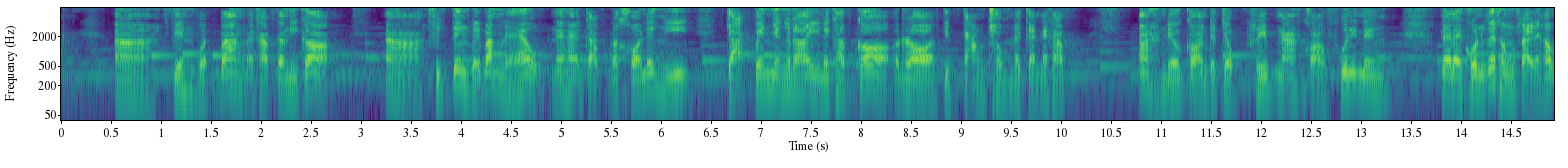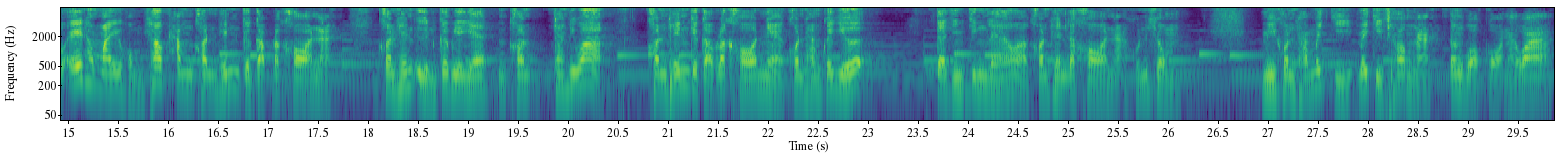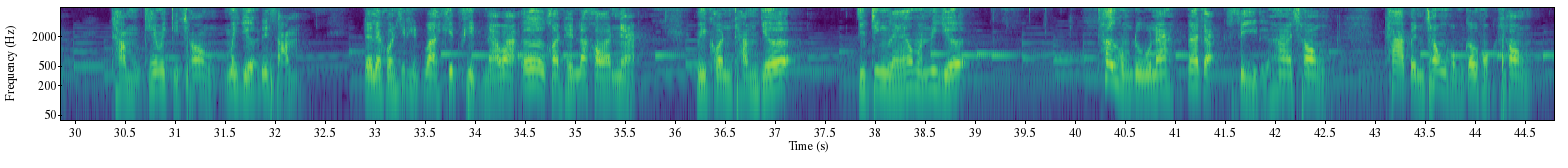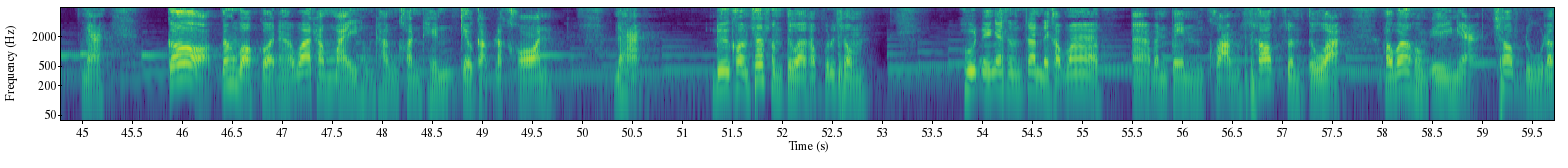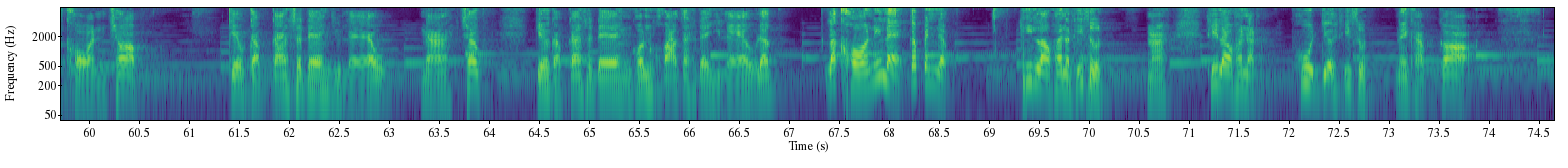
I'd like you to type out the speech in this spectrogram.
อ่าเปลี่ยนบทบ้างนะครับ ตอนนี้ก็อ่าฟิตติ้งไปบ้างแล้วนะฮะกับละครเรื่องนี้จะเป็นอย่างไรนะครับ ก็รอติดตามชมแล้วกันนะครับอะเดี๋ยวก่อนจะจบคลิปนะ ขอพูดนิดนึง หลายๆคนก็สงสัยนะครับว่าเอ๊ะทำไมผมชอบทำคอนเทนต์เกี่ยวกับละครนะคอนเทนต์อื่นก็มีเยอะแยะคอนทางที่ว่า คอนเทนต์เกี่ยวกับละครเนี่ยคนทำก็เยอะ แต่จริง ๆ แล้วอะคอนเทนต์ละครน่ะคุณผู้ชม มีคนทำไม่กี่ไม่กี่ช่องนะต้องบอกก่อนนะว่าทำแค่ไม่กี่ช่องไม่เยอะด้วยซ้ำหลายๆคนคิดผิดว่าคิดผิดนะว่าเออคอนเทนต์ละครเนี่ย มีคนทำเยอะ จริง ๆ แล้วมันไม่เยอะถ้าผมดูนะ น่าจะสี่หรือห้าช่อง ถ้าเป็นช่องผมก็หกช่องนะ ก็ต้องบอกก่อนนะว่าทำไมผมทำคอนเทนต์เกี่ยวกับละคร นะฮะโดยความชอบส่วนตัวครับคุณผู้ชมพูดง่ายๆสั้นๆเลยครับว่าอ่ามันเป็นความชอบส่วนตัว เพราะว่าผมเองเนี่ยชอบดูละครชอบ เกี่ยวกับการแสดงอยู่แล้วนะชอบเกี่ยวกับการแสดงค้นคว้าการแสดงอยู่แล้ว แล้วละครนี่แหละก็เป็นแบบที่เราถนัดที่สุดนะที่เราถนัดพูดเยอะที่สุดนะครับ ก็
